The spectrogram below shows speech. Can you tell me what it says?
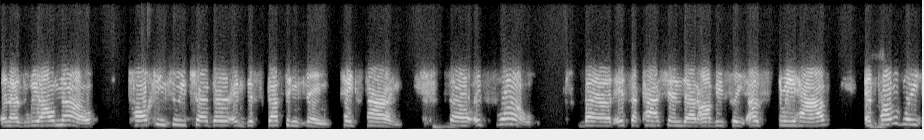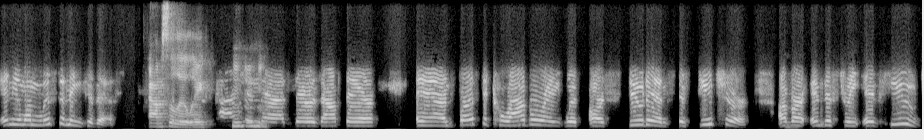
And as we all know, talking to each other and discussing things takes time. Mm-hmm. So it's slow, but it's a passion that obviously us three have, and mm-hmm. probably anyone listening to this. Absolutely. passion that there is out there. And for us to collaborate with our students, the future of our industry is huge.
